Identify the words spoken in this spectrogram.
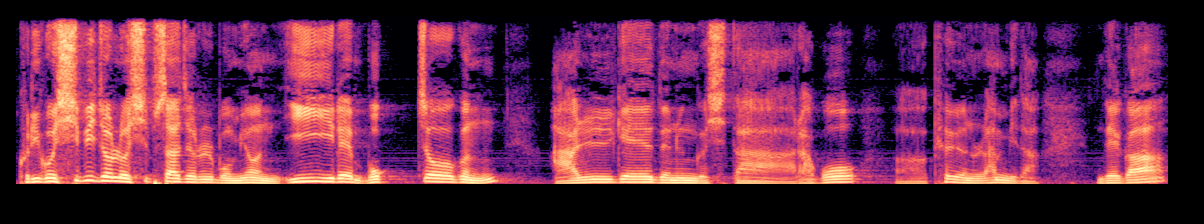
그리고 12절로 14절을 보면 이 일의 목적은 알게 되는 것이다 라고 어, 표현을 합니다. 내가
